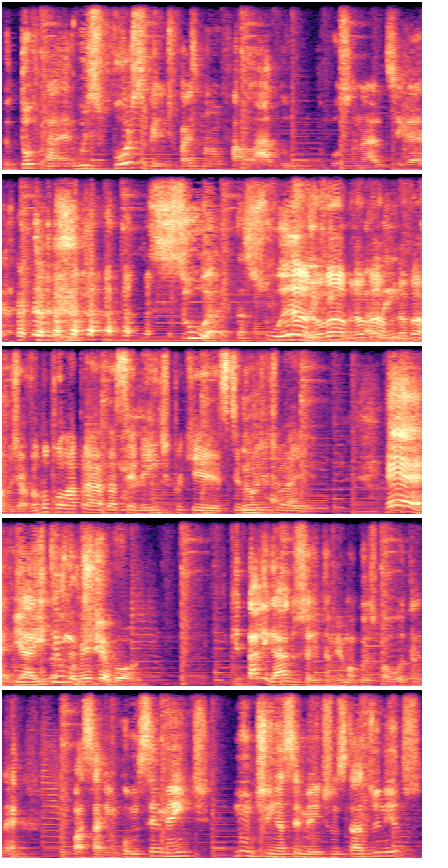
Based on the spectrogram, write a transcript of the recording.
Eu tô, é, o esforço que a gente faz para não falar do, do Bolsonaro chega sua, tá suando. Não, não vamos, não vamos, não vamos. Já vamos pular para da semente porque senão a gente vai. É, e aí tem um é motivo é que tá ligado isso aí também uma coisa com a outra, né? O passarinho como semente, não tinha semente nos Estados Unidos.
